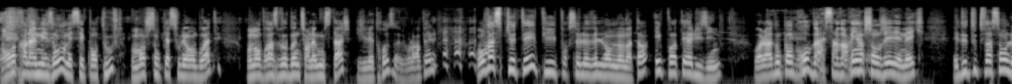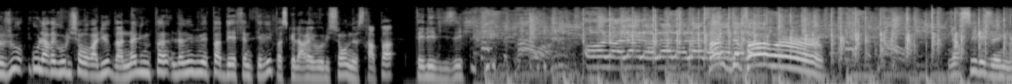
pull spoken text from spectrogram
On rentre à la maison, on met ses pantoufles, on mange son cassoulet en boîte, on embrasse Bobonne sur la moustache, gilet rose, je vous le rappelle. On va se pioter, puis pour se lever le lendemain matin et pointer à l'usine. Voilà, donc en gros, bah, ça va rien changer, les mecs. Et de toute façon, le jour où la révolution aura lieu, bah, n'allumez pas, pas BFM TV parce que la révolution ne sera pas télévisée. Oh là là là là là là Fight the power Merci les amis.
